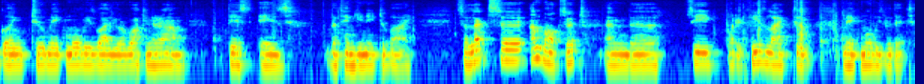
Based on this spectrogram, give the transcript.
going to make movies while you're walking around this is the thing you need to buy so let's uh, unbox it and uh, see what it feels like to make movies with it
